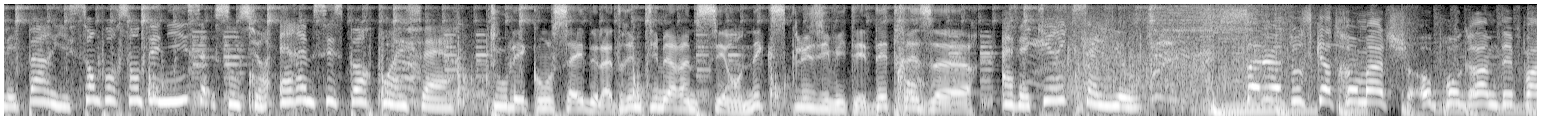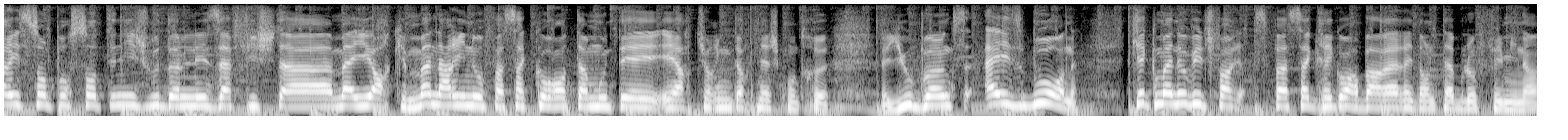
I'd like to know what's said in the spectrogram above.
Les paris 100% tennis sont sur rmcsport.fr. Tous les conseils de la Dream Team RMC en exclusivité dès 13h Avec Eric Salio. Salut à tous, 4 matchs au programme des paris 100% tennis. Je vous donne les affiches à Mallorca, Manarino face à Corentin Moutet et Arthur Hinderknecht contre Eubanks, Icebourne, Kekmanovic face à Grégoire Barrère et dans le tableau féminin,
